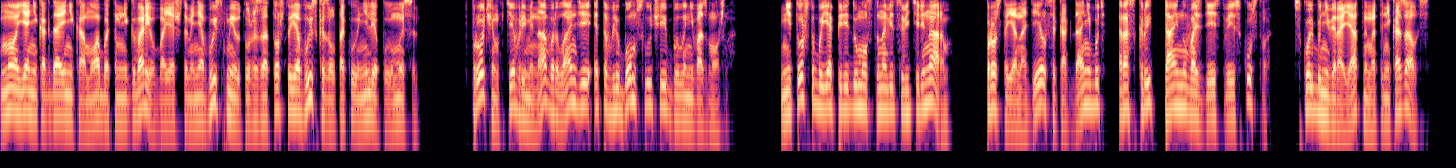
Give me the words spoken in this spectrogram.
Но я никогда и никому об этом не говорил, боясь, что меня высмеют уже за то, что я высказал такую нелепую мысль. Впрочем, в те времена в Ирландии это в любом случае было невозможно. Не то чтобы я передумал становиться ветеринаром, просто я надеялся когда-нибудь раскрыть тайну воздействия искусства, сколь бы невероятным это ни казалось.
